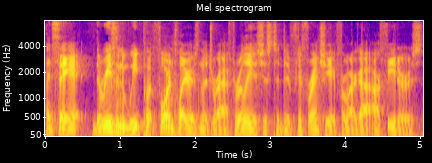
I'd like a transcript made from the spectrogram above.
I'd say the reason we put foreign players in the draft really is just to dif- differentiate from our our feeders.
